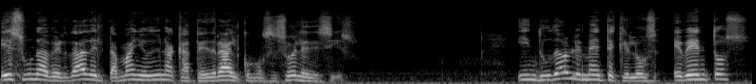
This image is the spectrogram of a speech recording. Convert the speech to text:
es una verdad del tamaño de una catedral, como se suele decir. Indudablemente que los eventos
